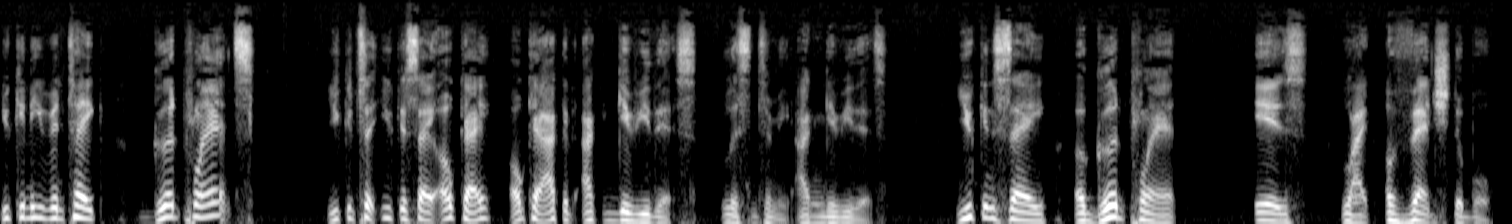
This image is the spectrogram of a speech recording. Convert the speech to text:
you can even take good plants, you could t- you could say, okay, okay, I could I could give you this. Listen to me, I can give you this. You can say a good plant is like a vegetable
